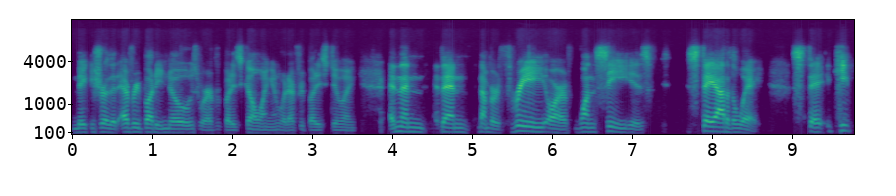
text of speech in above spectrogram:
making sure that everybody knows where everybody's going and what everybody's doing. And then then number three or 1C is stay out of the way stay keep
